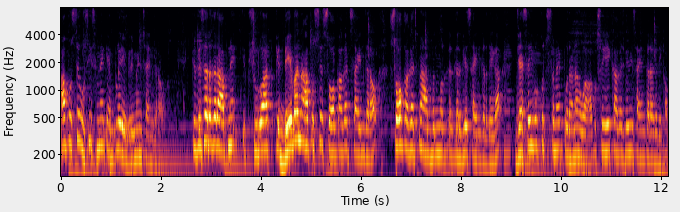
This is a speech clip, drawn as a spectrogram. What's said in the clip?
आप उससे उसी समय एक एम्प्लॉय एग्रीमेंट साइन कराओ। क्योंकि सर, अगर आपने शुरुआत के डे वन आप उससे सौ कागज़ साइन कराओ, सौ कागज़ में आग बंद कर करके साइन कर देगा। जैसे ही वो कुछ समय पुराना हुआ, आप उससे एक कागज़ पे भी साइन करा के दिखाओ।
